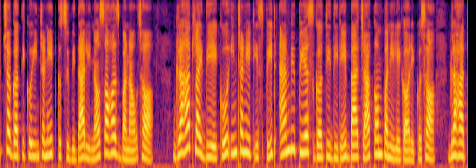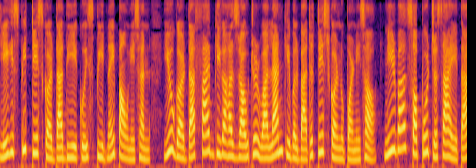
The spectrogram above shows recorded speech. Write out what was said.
उच्च गतिको इन्टरनेटको सुविधा लिन सहज बनाउँछ। ग्राहकलाई दिएको इन्टरनेट स्पिड एमबिपिएस गति दिने बाचा कम्पनीले गरेको छ। ग्राहकले स्पिड टेस्ट गर्दा दिएको स्पिड नै पाउनेछन्। यो गर्दा फाइभ गिगाहज राउटर वा ल्यान्ड केबलबाट टेस्ट गर्नुपर्नेछ। निर्वाध सपोर्ट र सहायता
